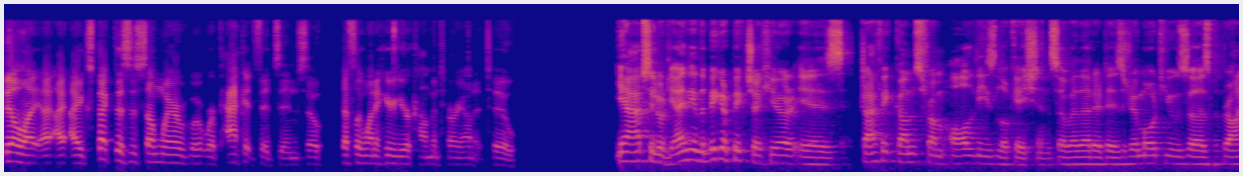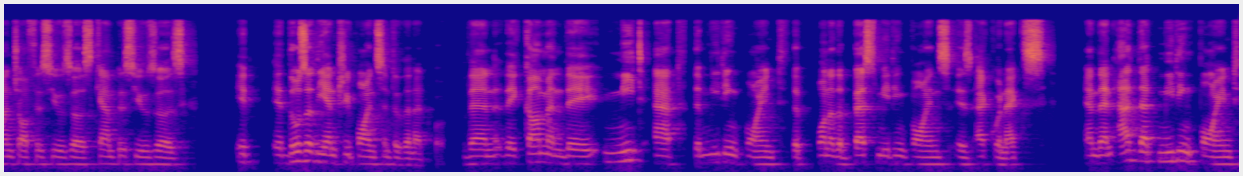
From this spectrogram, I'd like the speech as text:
Bill, I, I, I expect this is somewhere where, where Packet fits in, so definitely want to hear your commentary on it too. Yeah, absolutely. I think the bigger picture here is traffic comes from all these locations. So whether it is remote users, branch office users, campus users, it, it, those are the entry points into the network. Then they come and they meet at the meeting point. The, one of the best meeting points is Equinix. And then at that meeting point,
